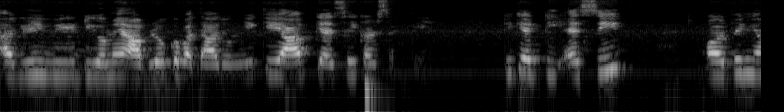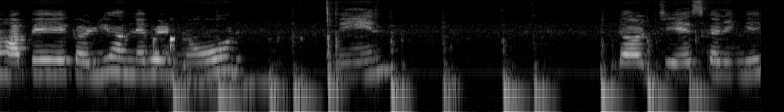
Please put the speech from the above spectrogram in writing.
अगली वीडियो में आप लोग को बता दूँगी कि आप कैसे कर सकते हैं। ठीक है टी एस सी और फिर यहाँ पे कर लिया हमने फिर नोड डॉट जे करेंगे।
